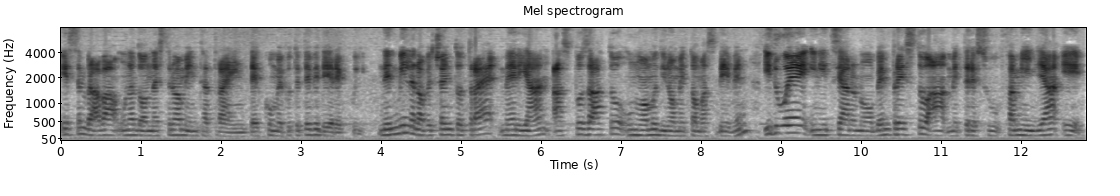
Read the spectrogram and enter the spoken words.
e sembrava una donna estremamente attraente come potete vedere qui. Nel 1903 Mary Ann ha sposato un uomo di nome Thomas Bevan. I due iniziarono ben presto a mettere su famiglia e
